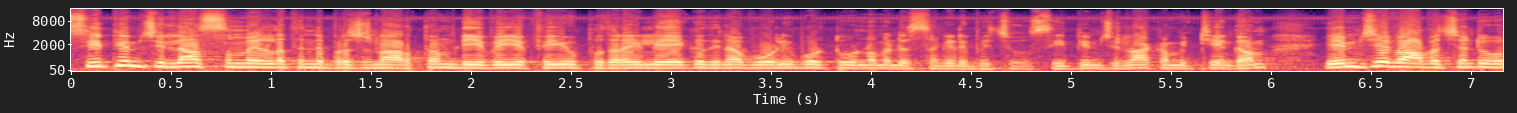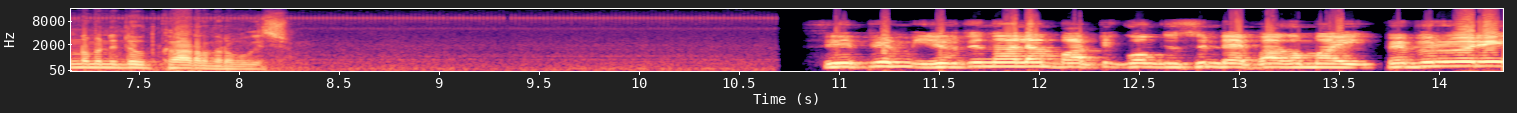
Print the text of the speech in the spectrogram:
സി പി എം ജില്ലാ സമ്മേളനത്തിന്റെ പ്രചരണാർത്ഥം ഡിവൈഎഫ്ഐ പുതറയിൽ ഏകദിന വോളിബോൾ ടൂർണമെന്റ് സംഘടിപ്പിച്ചു. സി പി എം ജില്ലാ കമ്മിറ്റി അംഗം എം ജെ വാവച്ചൻ ടൂർണമെന്റിന്റെ ഉദ്ഘാടനം നിർവഹിച്ചു. സി പി എം ഇരുപത്തിനാലാം പാർട്ടി കോൺഗ്രസിന്റെ ഭാഗമായി ഫെബ്രുവരി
